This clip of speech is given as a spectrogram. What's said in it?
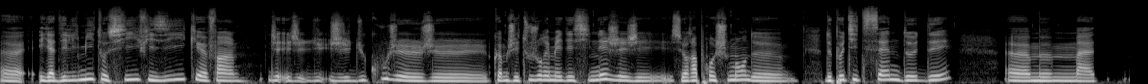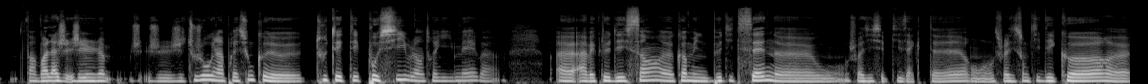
il y a des limites aussi physiques. Enfin, du coup, je, comme j'ai toujours aimé dessiner, ce rapprochement de, de petites scènes 2D euh, m'a enfin voilà j'ai toujours eu l'impression que tout était possible entre guillemets. Euh, avec le dessin euh, comme une petite scène euh, où on choisit ses petits acteurs on choisit son petit décor euh.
